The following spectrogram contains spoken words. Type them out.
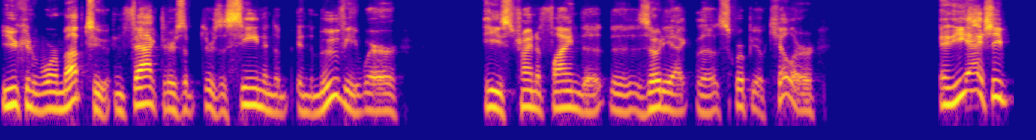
you can warm up to. In fact, there's a there's a scene in the in the movie where he's trying to find the the Zodiac, the Scorpio killer, and he actually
